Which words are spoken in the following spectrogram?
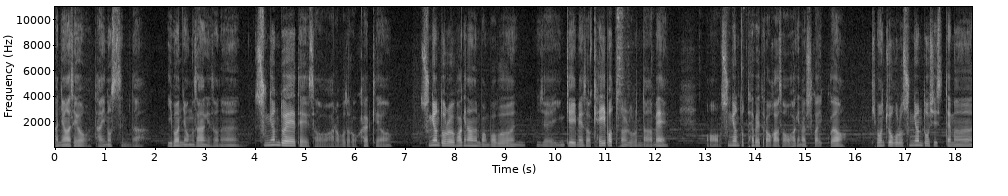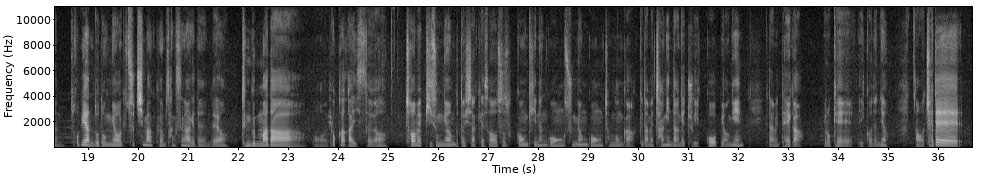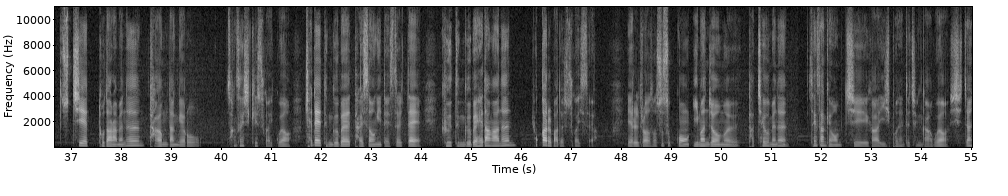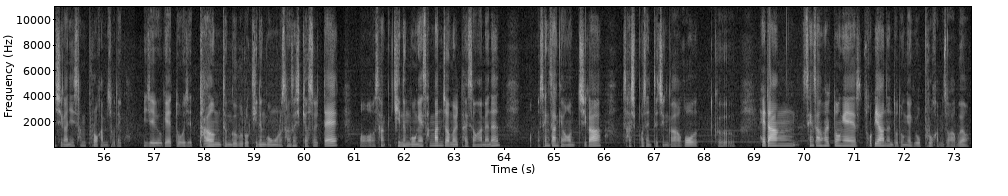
안녕하세요. 다이노스입니다. 이번 영상에서는 숙련도에 대해서 알아보도록 할게요. 숙련도를 확인하는 방법은 이제 인게임에서 K 버튼을 누른 다음에 어, 숙련도 탭에 들어가서 확인할 수가 있고요. 기본적으로 숙련도 시스템은 소비한 노동력 수치만큼 상승하게 되는데요. 등급마다 어, 효과가 있어요 처음에 비숙련부터 시작해서 수습공, 기능공, 숙련공, 전문가, 그 다음에 장인 단계 쭉 있고 명인, 그 다음에 대가 이렇게 있거든요. 어, 최대 수치에 도달하면은 다음 단계로 상승시킬 수가 있고요. 최대 등급에 달성이 됐을 때 그 등급에 해당하는 효과를 받을 수가 있어요. 예를 들어서 수습공 2만 점을 다 채우면은 생산 경험치가 20% 증가하고요. 시전 시간이 3% 감소되고 이제 이게 또 이제 다음 등급으로 기능공으로 상승시켰을 때 어, 상, 기능공에 3만 점을 달성하면은 어, 생산 경험치가 40% 증가하고 그 해당 생산 활동에 소비하는 노동력이 5% 감소하고요.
